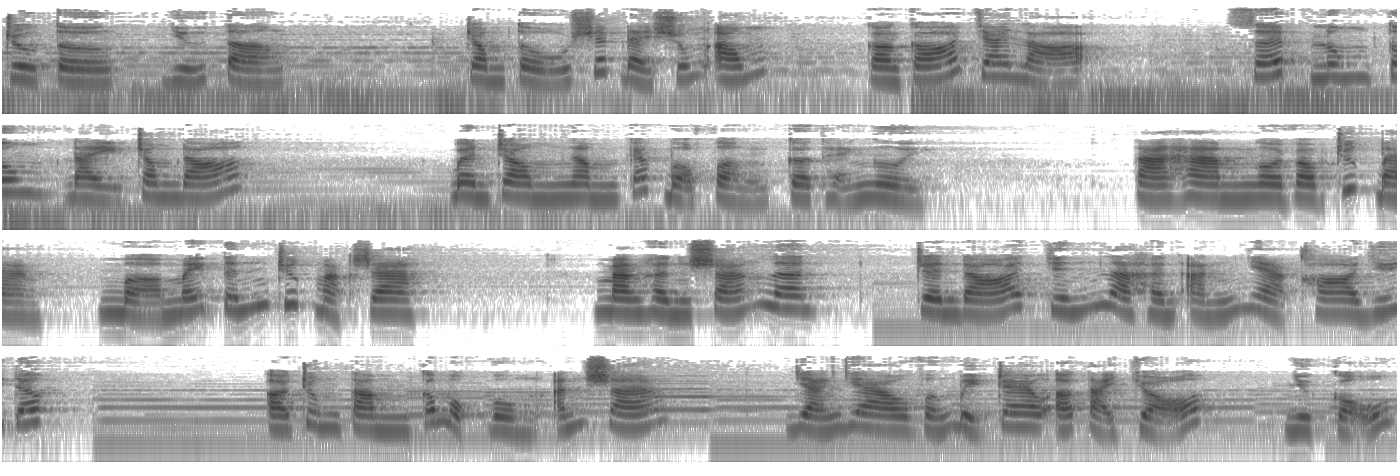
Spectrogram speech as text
Trừu tượng, dữ tợn. Trong tủ xếp đầy súng ống Còn có chai lọ Xếp lung tung đầy trong đó. Bên trong ngâm các bộ phận cơ thể người. Tạ hàm ngồi vào trước bàn, Mở máy tính trước mặt ra. Màn hình sáng lên, Trên đó chính là hình ảnh nhà kho dưới đất. Ở trung tâm có một vùng ánh sáng Dạng dao vẫn bị treo ở tại chỗ, Như cũ.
